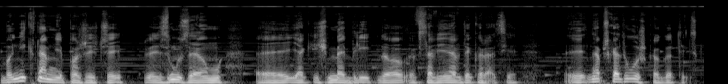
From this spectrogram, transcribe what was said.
bo nikt nam nie pożyczy z muzeum e, jakichś mebli do wstawienia w dekorację. E, na przykład łóżko gotyckie.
